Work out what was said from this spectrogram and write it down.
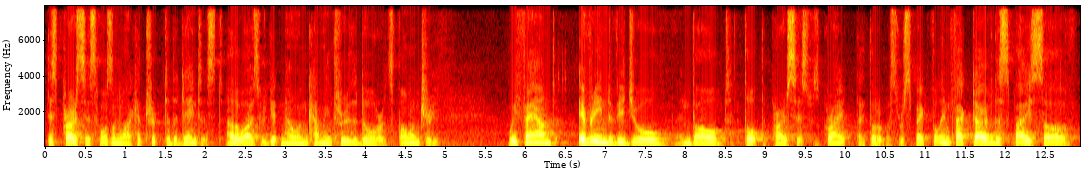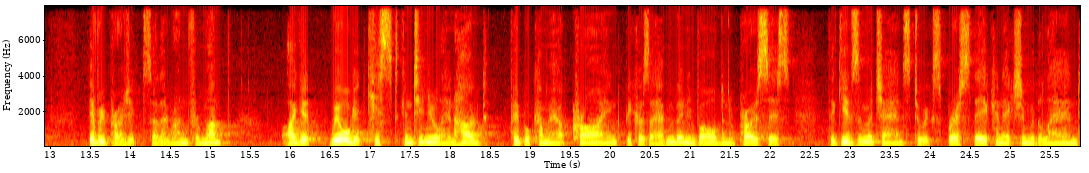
this process wasn't like a trip to the dentist. Otherwise, we'd get no one coming through the door. It's voluntary. We found every individual involved thought the process was great, they thought it was respectful. In fact, over the space of every project, so they run for a month, I get, we all get kissed continually and hugged. People come out crying because they haven't been involved in a process that gives them a chance to express their connection with the land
